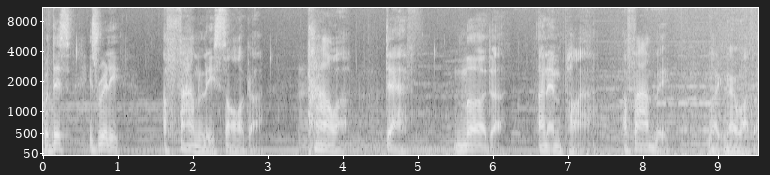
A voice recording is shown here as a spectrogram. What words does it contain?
But this is really a family saga power, death, murder, and empire. A family like no other.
